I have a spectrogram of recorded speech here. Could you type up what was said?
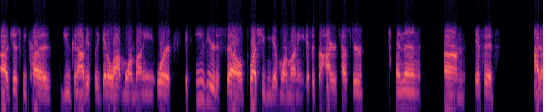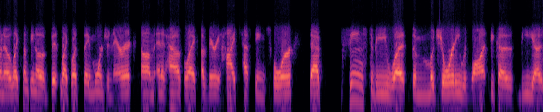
uh, just because you can obviously get a lot more money, or it's easier to sell. Plus, you can get more money if it's a higher tester, and then um, if it's I don't know, like something a bit like let's say more generic, um, and it has like a very high testing score. That seems to be what the majority would want because the uh,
